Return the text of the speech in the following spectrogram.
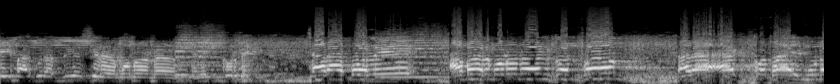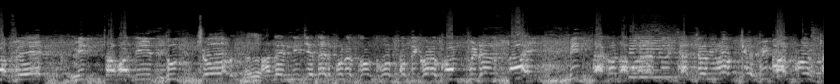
এই মাগুরা দুই মনোনয়ন সিলেক্ট করবে। যারা বলে আমার মনোনয়ন কনফার্ম তারা এক কথায় মুনাফে মিথ্যাবাদী, দুচ্চোর, তাদের নিজেদের কোনো ক্ষতি কোনো কনফিডেন্স নাই। মিথ্যা কথা বলে দুই চারজন লোককে বিপদগ্রস্ত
